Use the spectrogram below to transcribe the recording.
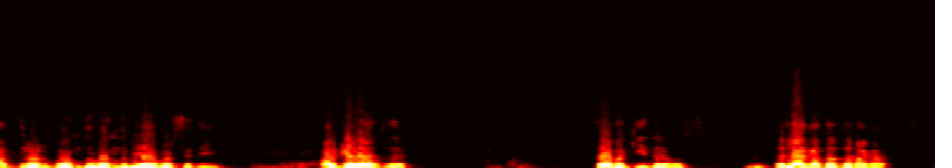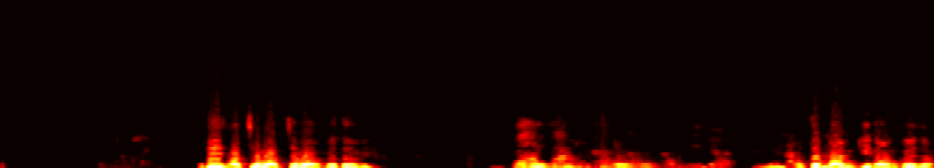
আদ্রর বন্ধু বান্ধবী আয় করছে দি। আর কেডা আছে? তারপর কি দেওস লাগা দরজা লাগা। রে আচ্ছা বা বা ব্যথা হবি। হ্যাঁ হ্যাঁ। তোর নাম কি? নাম কই যা।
